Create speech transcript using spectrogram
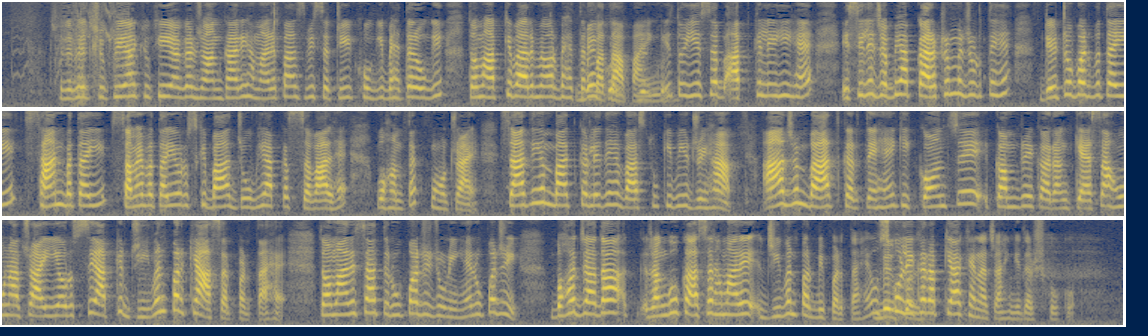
चलिए बहुत शुक्रिया क्योंकि अगर जानकारी हमारे पास भी सटीक होगी बेहतर होगी तो हम आपके बारे में और बेहतर बता पाएँगे। तो ये सब आपके लिए ही है। इसीलिए जब भी आप कार्यक्रम में जुड़ते हैं डेट ऑफ़ बर्थ बताइए स्थान बताइए समय बताइए और उसके बाद जो भी आपका सवाल है वो हम तक पहुँच रहा है। साथ ही हम बात कर लेते हैं वास्तु की भी। जी हाँ आज हम बात करते हैं कि कौन से कमरे का रंग कैसा होना चाहिए और उससे आपके जीवन पर क्या असर पड़ता है। तो हमारे साथ रूपा जी जुड़ी हैं। रूपा जी बहुत ज़्यादा रंगों का असर हमारे जीवन पर भी पड़ता है। उसको लेकर आप क्या कहना चाहेंगे दर्शकों को?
